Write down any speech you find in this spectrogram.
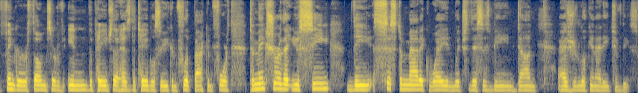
finger or thumb sort of in the page that has the table so you can flip back and forth to make sure that you see the systematic way in which this is being done as you're looking at each of these.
